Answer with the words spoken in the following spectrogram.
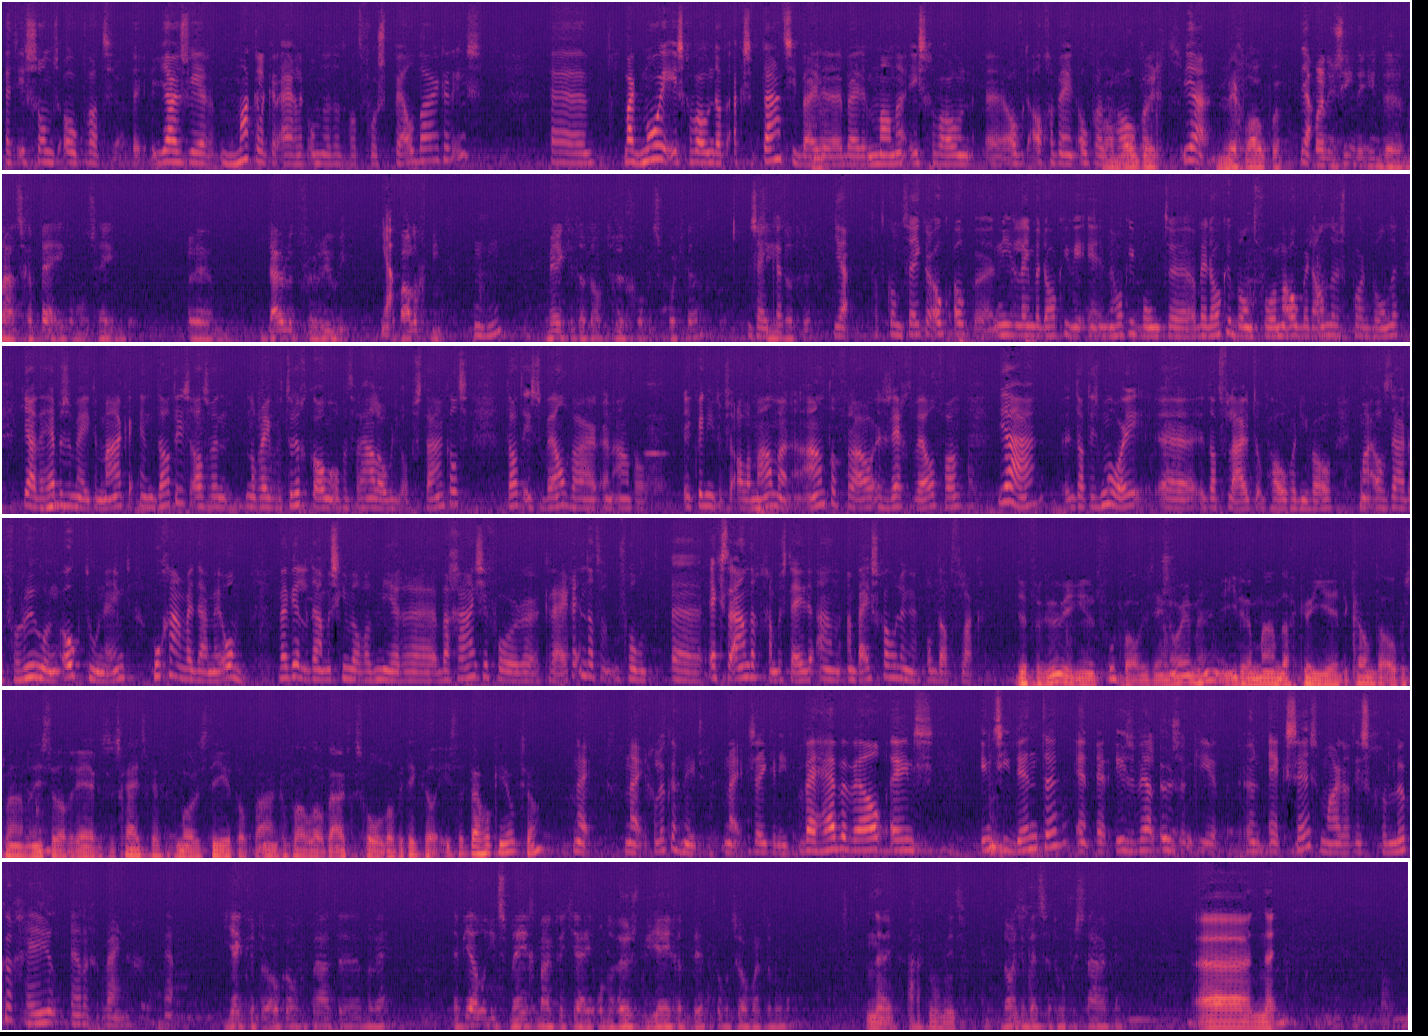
Het is soms ook wat, eh, juist weer makkelijker eigenlijk, omdat het wat voorspelbaarder is. Eh, maar het mooie is gewoon dat acceptatie bij, de, bij de mannen is gewoon eh, over het algemeen ook wat hoger. dicht. Ja, Weglopen. Ja. Maar nu zien we in de maatschappij om ons heen ehm, duidelijk verruwing Ja. op alle gebieden. mhm, Merk je dat ook terug op het sportveld? Zeker. dat? Ja, dat komt zeker ook, ook eh, niet alleen bij de, hockey, in de hockeybond, eh, bij de hockeybond voor, maar ook bij de andere sportbonden. Ja, daar hebben ze mee te maken. En dat is, als we nog even terugkomen op het verhaal over die obstakels, dat is wel waar een aantal, ik weet niet of ze allemaal, maar een aantal vrouwen zegt wel van, ja, dat is mooi, eh, dat fluiten op hoger niveau, maar als daar de verruwing ook toeneemt, hoe gaan wij daarmee om? Wij willen daar misschien wel wat meer bagage voor krijgen. En dat we bijvoorbeeld extra aandacht gaan besteden aan, aan bijscholingen op dat vlak. De verruwing in het voetbal is enorm. Hè? Iedere maandag kun je de kranten openslaan en is er dat er ergens een scheidsrechter gemolesteerd of aangevallen of uitgescholden of weet ik veel. Is dat bij hockey ook zo? Nee, nee, gelukkig niet. Nee, zeker niet. Wij hebben wel eens incidenten en er is wel eens een keer een excess, maar dat is gelukkig heel erg weinig. Ja. Jij kunt er ook over praten, Marijn. Heb jij al iets meegemaakt dat jij onheus bejegend bent, om het zo maar te noemen? Nee, eigenlijk nog niet. Nooit een wedstrijd hoeven staken? Eh, nee.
